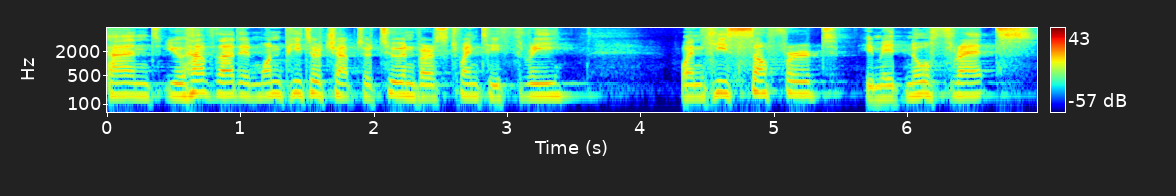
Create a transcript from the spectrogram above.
And you have that in 1 Peter chapter 2 and verse 23. When he suffered, he made no threats,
